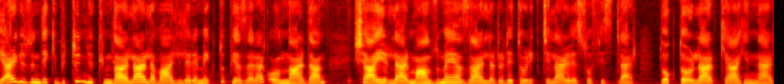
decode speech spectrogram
yeryüzündeki bütün hükümdarlarla valilere mektup yazarak onlardan şairler, manzume yazarları, retorikçiler ve sofistler, doktorlar, kahinler,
